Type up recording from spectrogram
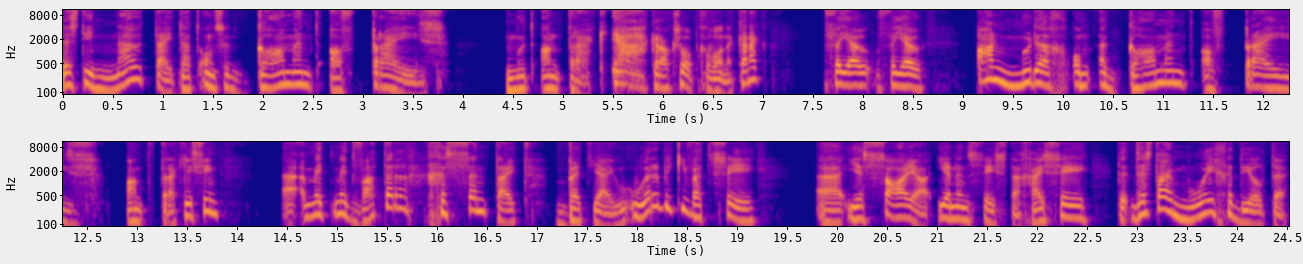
dis die nou tyd dat ons 'n garment of praise moet aantrek. Ja, ek raak so opgewonde. Kan ek vir jou vir jou aanmoedig om 'n garment of praise aan te trek. Jy sien uh, met met watter gesindheid bid jy? Hoor 'n bietjie wat sê uh Jesaja 61. Hy sê dis daai mooi gedeelte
